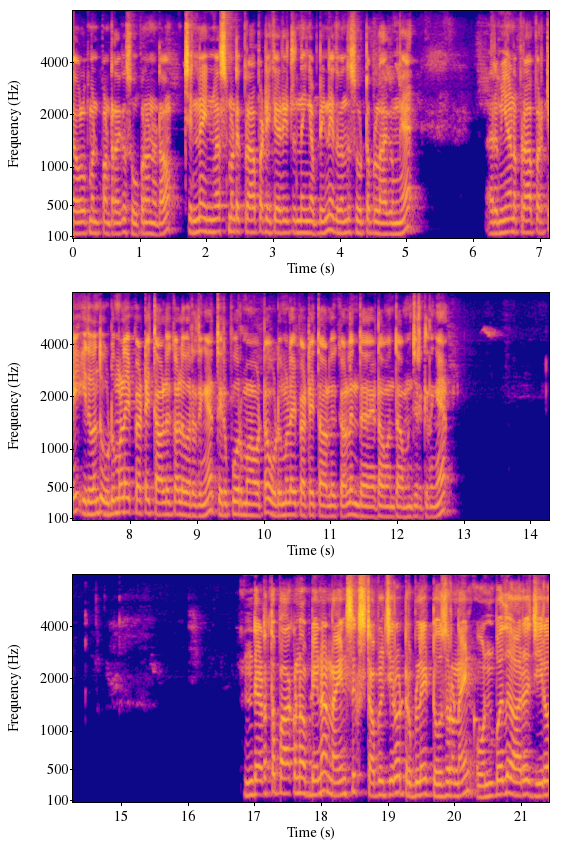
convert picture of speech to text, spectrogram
டெவலப்மெண்ட் பண்ணுறதுக்கு சூப்பரான இடம். சின்ன இன்வெஸ்ட்மெண்ட்டுக்கு ப்ராப்பர்ட்டி தேடிட்டு இருந்தீங்க அப்படின்னு இது வந்து சூட்டபிள் ஆகுங்க. அருமையான ப்ராப்பர்ட்டி இது வந்து உடுமலைப்பேட்டை தாலுக்காவில் வருதுங்க. திருப்பூர் மாவட்டம் உடுமலைப்பேட்டை தாலுக்காவில் இந்த இடம் வந்து அமைஞ்சிருக்குதுங்க. இந்த இடத்த பார்க்கணும் அப்படின்னா nine six double zero triple eight two zero nine ஒன்பது ஆறு ஜீரோ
